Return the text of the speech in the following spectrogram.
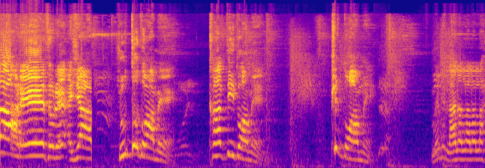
လာတယ်ဆိုတော့အရာယူတွတ်သွားမယ်။怖いခါတိသွားမယ်။ဖြစ်သွားမယ်။ မဲမဲလာလာလာလာလာ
